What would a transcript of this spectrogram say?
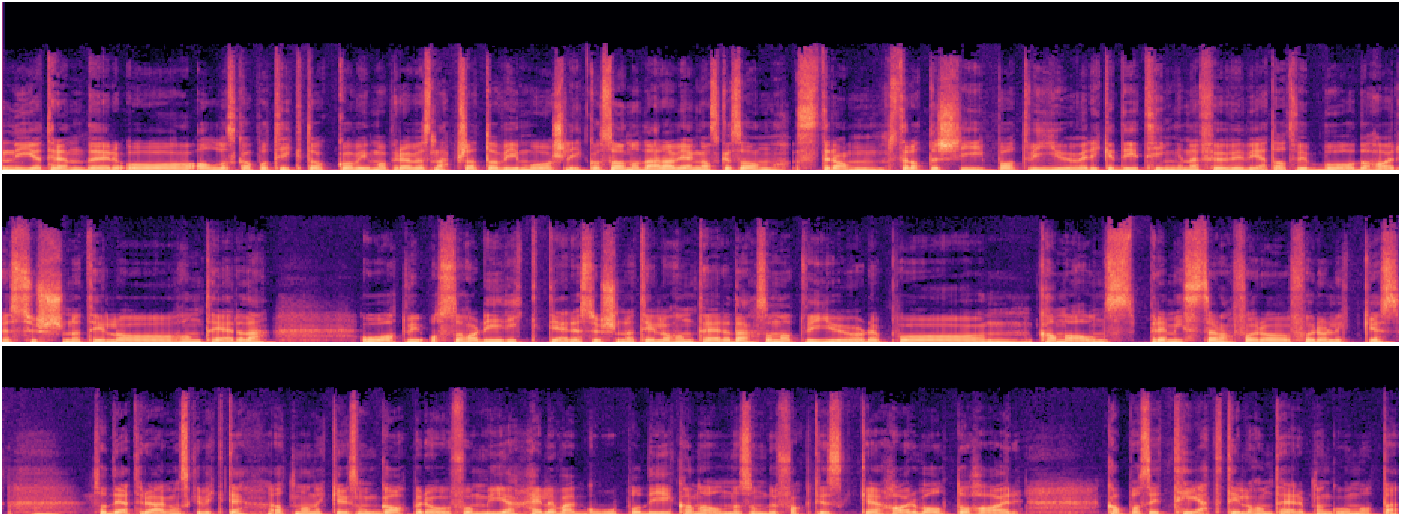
nye trender og alle skal på TikTok og vi må prøve Snapchat og vi må slik og sånn. Og der har vi en ganske sånn stram strategi på at vi gjør ikke de tingene før vi vet at vi både har ressursene til å håndtere det og at vi også har de riktige ressursene til å håndtere det. Sånn at vi gjør det på kanalens premisser da, for, å, for, å, lykkes. Så det tror jeg er ganske viktig. At man ikke liksom gaper over for mye. Heller være god på de kanalene som du faktisk har valgt og har kapasitet til å håndtere på en god måte.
